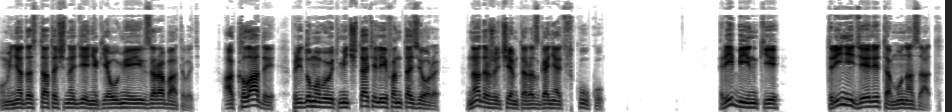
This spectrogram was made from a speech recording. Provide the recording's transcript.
У меня достаточно денег, я умею их зарабатывать. А клады придумывают мечтатели и фантазеры. Надо же чем-то разгонять скуку». Рябинки. Три недели тому назад.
